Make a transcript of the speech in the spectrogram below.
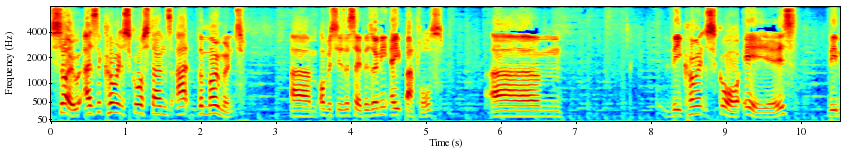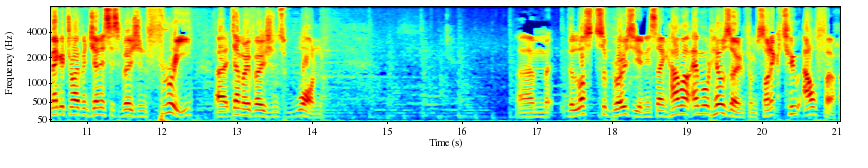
So, as the current score stands at the moment, um, obviously, as I say, there's only eight battles. Um, the current score is the Mega Drive and Genesis version 3, uh, demo versions 1. Um, the Lost Subrosian is saying, how about Emerald Hill Zone from Sonic 2 Alpha?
